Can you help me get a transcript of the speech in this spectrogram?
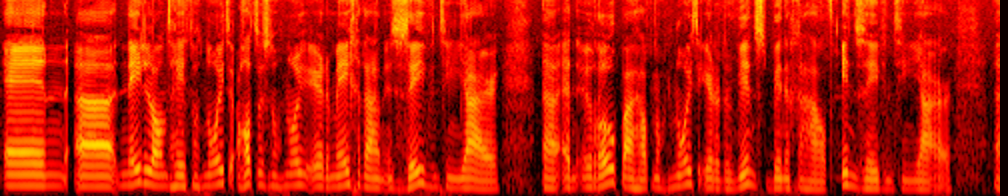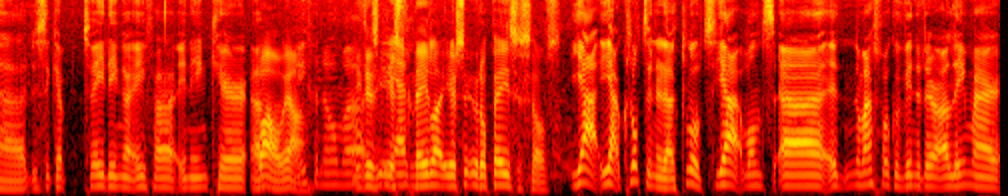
En eh, Nederland heeft nog nooit, had dus nog nooit eerder meegedaan in 17 jaar. En Europa had nog nooit eerder de winst binnengehaald in 17 jaar. Eh, dus ik heb twee dingen even in één keer ja. meegenomen. Niet eens de eerste Ja. Nederland, eerste Europese zelfs. Ja, ja, klopt inderdaad, klopt. Ja, want eh, normaal gesproken winnen er alleen maar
